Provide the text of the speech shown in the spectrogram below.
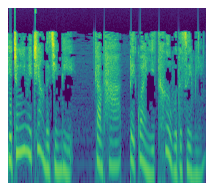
也正因为这样的经历，让他被冠以特务的罪名，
